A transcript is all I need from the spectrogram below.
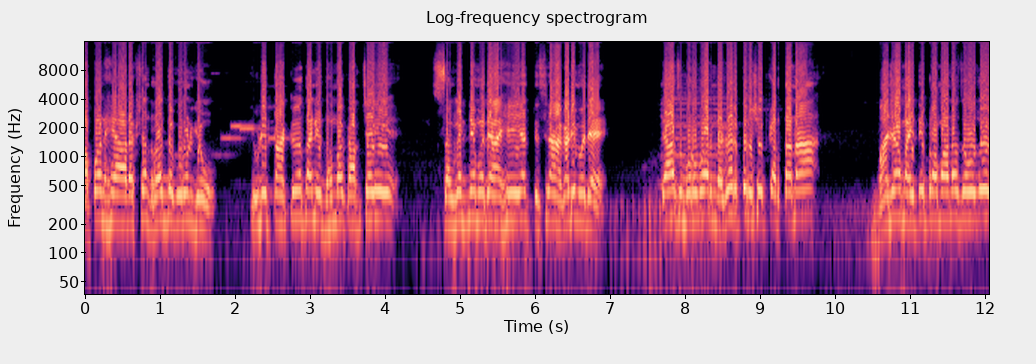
आपण हे आरक्षण रद्द करून घेऊ. एवढी ताकद आणि धमक आमच्याही संघटनेमध्ये आहे या तिसऱ्या आघाडीमध्ये आहे. त्याचबरोबर नगर परिषद करताना माझ्या माहितीप्रमाणे जवळजवळ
